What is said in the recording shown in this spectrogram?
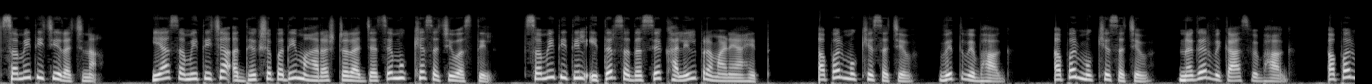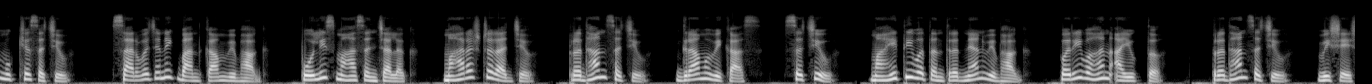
समितीची रचना. या समितीच्या अध्यक्षपदी महाराष्ट्र राज्याचे मुख्य सचिव असतील. समितीतील इतर सदस्य खालीलप्रमाणे आहेत. अपर मुख्य सचिव वित्त विभाग. अपर मुख्य सचिव नगर विकास विभाग. अपर मुख्य सचिव सार्वजनिक बांधकाम विभाग. पोलीस महासंचालक महाराष्ट्र राज्य. प्रधान सचिव ग्रामविकास सचिव माहिती व तंत्रज्ञान विभाग परिवहन आयुक्त प्रधान सचिव विशेष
